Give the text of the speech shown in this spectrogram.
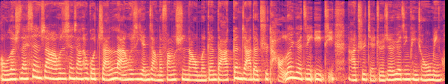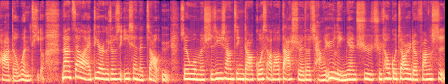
无论是在线上啊，或是线下，透过展览或是演讲的方式，那我们跟大家更加的去讨论月经议题，那去解决这个月经贫穷污名化的问题哦。那再来第二个就是一线的教育，所以我们实际上进到国小到大学的场域里面去，去透过教育的方式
